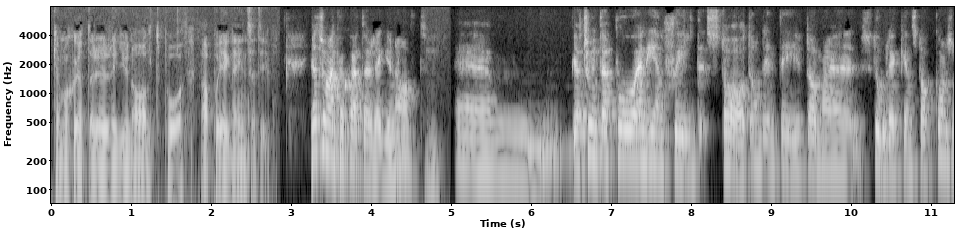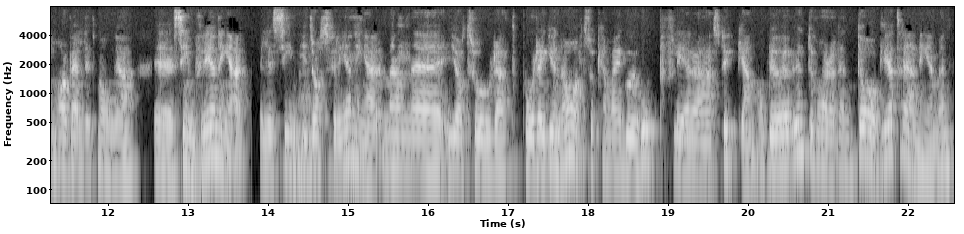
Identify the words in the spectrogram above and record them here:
kan man sköta det regionalt på, ja, på egna initiativ? Jag tror man kan sköta det regionalt. Mm. Ehm, jag tror inte att på en enskild stad, om det inte är utav storleken Stockholm som har väldigt många eh, simföreningar eller simidrottsföreningar. Men eh, jag tror att på regionalt så kan man gå ihop flera stycken och det behöver inte vara den dagliga träningen men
